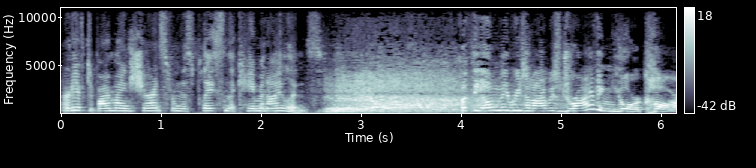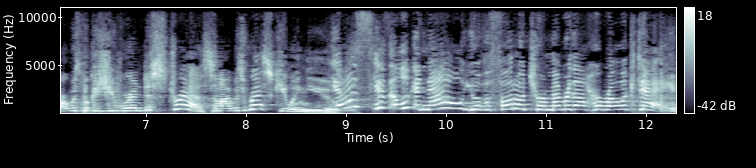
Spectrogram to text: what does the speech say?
I already have to buy my insurance from this place in the Cayman Islands. But the only reason I was driving your car was because you were in distress and I was rescuing you. Yes, yes, and look, and now you have a photo to remember that heroic day.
